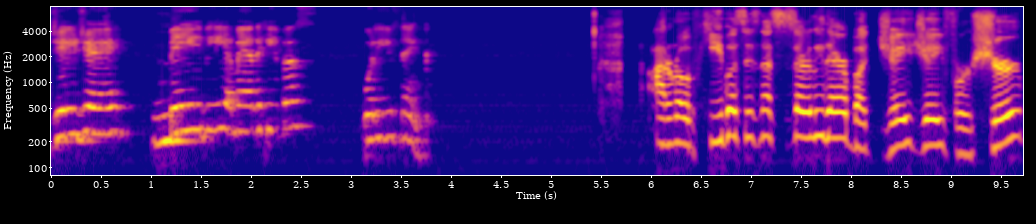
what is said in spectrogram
JJ, maybe Amanda Ribas. What do you think? I don't know if Ribas is necessarily there, but JJ for sure.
